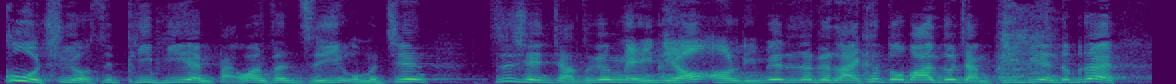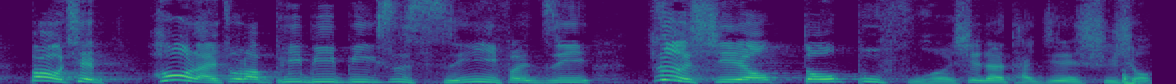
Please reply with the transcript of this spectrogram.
过去哦是 ppm 百万分之一。我们今天之前讲这个美牛哦，里面的这个莱克多巴胺都讲 ppm，对不对？抱歉，后来做到 ppb 是十亿分之一。这些哦都不符合现在台积电需求。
